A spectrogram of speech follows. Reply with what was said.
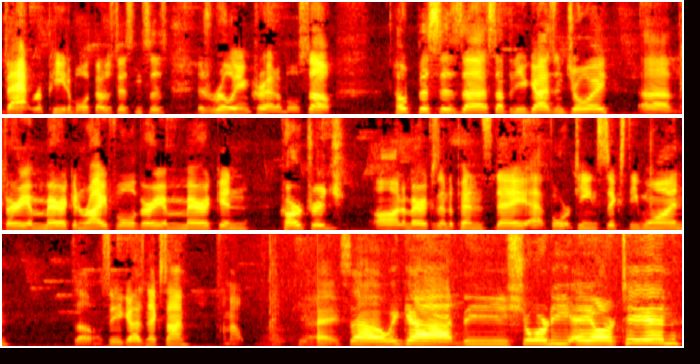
that repeatable at those distances is really incredible. So hope this is uh, something you guys enjoy. Uh, very American rifle, very American cartridge on America's Independence Day at 1461. So see you guys next time. I'm out. Okay, so we got the Shorty AR-10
